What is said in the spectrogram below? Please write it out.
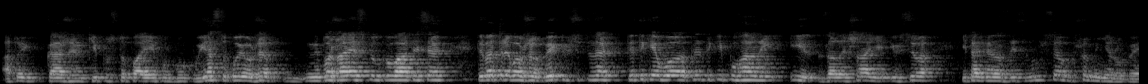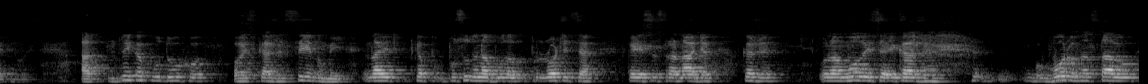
А той каже, який поступає по букву. Я з тобою вже не бажаю спілкуватися, тебе треба вже виключити. Ти такий, ти такий поганий і залишає, і все. І так людина здається, ну все, що мені робити? Ось. А людина по духу, ось каже, сину мій, навіть така посудина була пророчиця, така є сестра Надя, каже, вона молиться і каже, ворог наставив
